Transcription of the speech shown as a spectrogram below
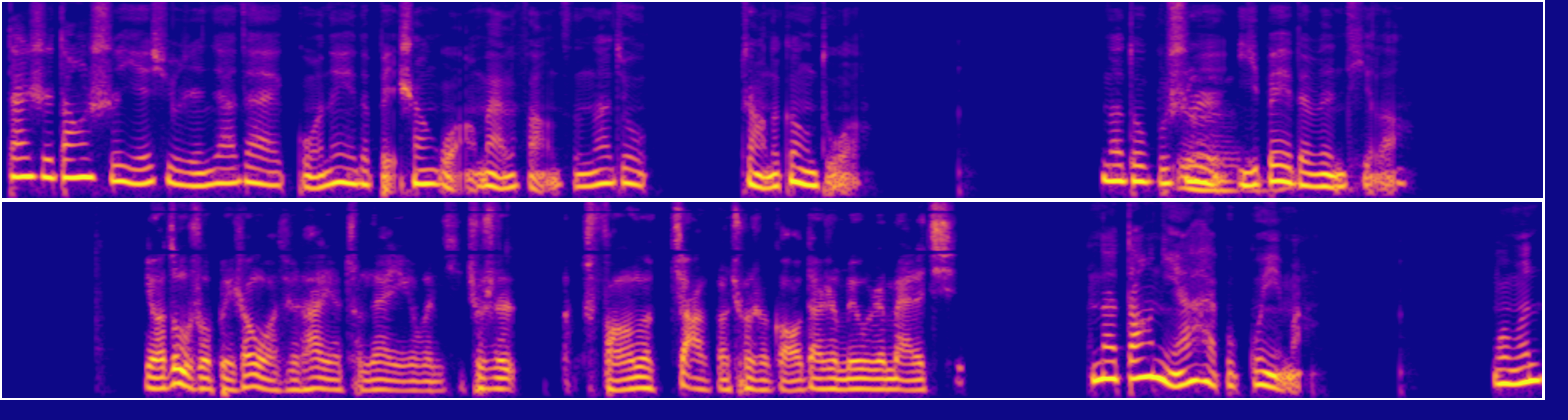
但是当时也许人家在国内的北上广买了房子，那就涨得更多，那都不是一嗯倍的问题了。你要这么说，北上广其实它也存在一个问题，就是房子价格确实高，但是没有人买得起。那当年还不贵嘛？我们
